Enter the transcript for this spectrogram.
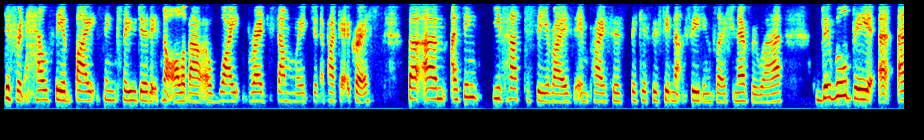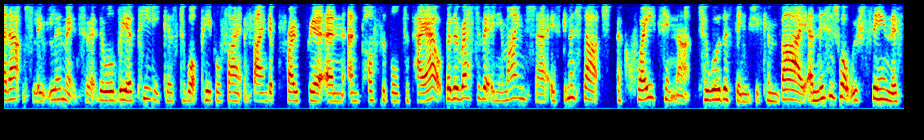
different healthier bites included. It's not all about a white bread sandwich and a packet of crisps. But um, I think you've had to see a rise in prices because we've seen that food inflation everywhere. There will be a, an absolute limit to it. There will be a peak as to what people find find appropriate and, and possible to pay out. But the rest of it in your mindset is going to start equating that to other things you can buy. And this is what we've seen this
